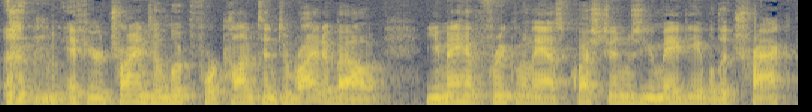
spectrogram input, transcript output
if you're trying to look for content to write about, you may have frequently asked questions. You may be able to track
